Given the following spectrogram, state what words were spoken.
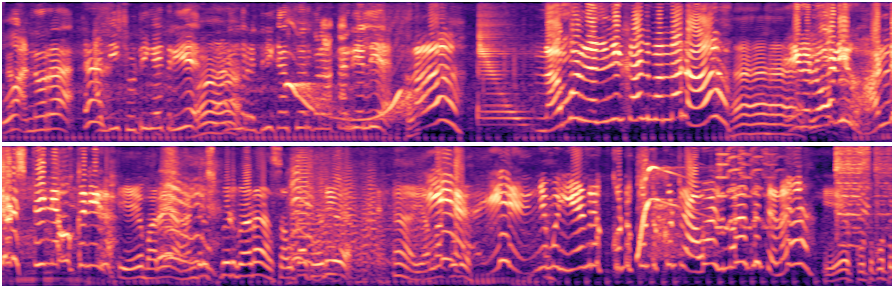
ಓ ಅಣ್ಣವ್ರ ಅಲ್ಲಿ ಶೂಟಿಂಗ್ ಐತ್ರಿ. ರಜನಿಕಾಂತ್ ಸರ್ ಬರತ್ತಾರ್ರಿ ಅಲ್ಲಿ. ಆ, ನಮ್ಮ ರಜನಿಕಾಂತ್ ಬಂದಾನ. ಈಗ ನೋಡಿ ಹಂಡ್ರೆಡ್ ಸ್ಪೀಡ್ ನೀವು ಈಗ. ಏ ಮರ ಹಂಡ್ರೆಡ್ ಸ್ಪೀಡ್ ಬೇಡ ಸೌಕ ಹೊಡಿ ಹಾ, ಎಲ್ಲ ಕೊಡಿ ನಿಮಗೆ ಏನ್ರ ಕುಟ್ಟು ಕುಟ್ಟು ಕುಟ್ರೆ ಆವಾಜ್ ಬರತ್ತೈತೇನ? ಏ ಕುಟು ಕುಟು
